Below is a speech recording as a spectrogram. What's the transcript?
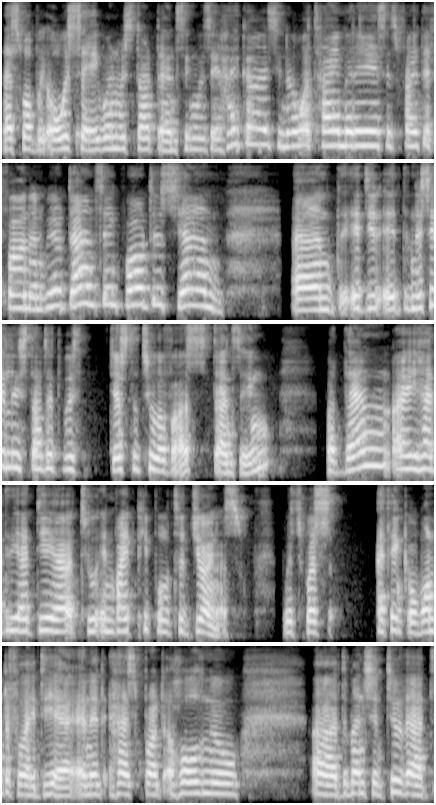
that's what we always say when we start dancing. We say, hi guys, you know what time it is? It's Friday Fun and we're dancing for Duchenne. And it, it initially started with just the two of us dancing. But then I had the idea to invite people to join us, which was, I think, a wonderful idea. And it has brought a whole new uh, dimension to that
